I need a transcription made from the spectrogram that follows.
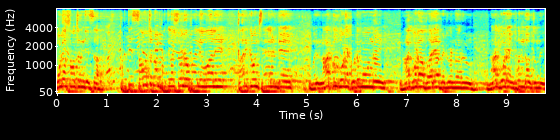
మూడో సంవత్సరం చేశా. ప్రతి సంవత్సరం పది లక్షల రూపాయలు ఇవ్వాలి కార్యక్రమం చేయాలంటే మరి నాకు కూడా కుటుంబం ఉంది నాకు కూడా భార్య బిడ్డలు ఉన్నారు నాకు కూడా ఇబ్బంది అవుతుంది.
